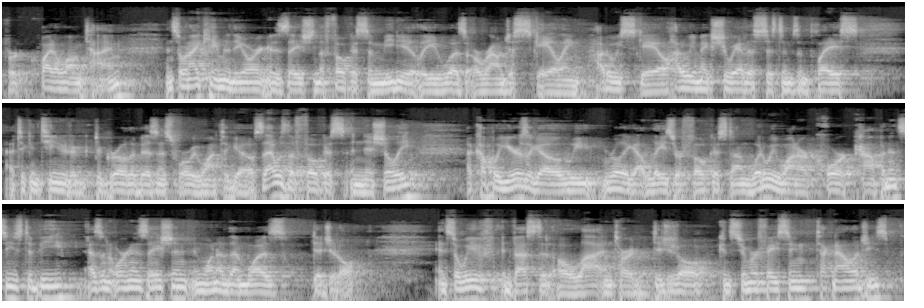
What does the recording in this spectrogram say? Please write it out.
for quite a long time. And so when I came into the organization, the focus immediately was around just scaling. How do we scale? How do we make sure we have the systems in place uh, to continue to, to grow the business where we want to go? So that was the focus initially. A couple years ago, we really got laser focused on what do we want our core competencies to be as an organization, and one of them was digital. And so we've invested a lot into our digital consumer facing technologies.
